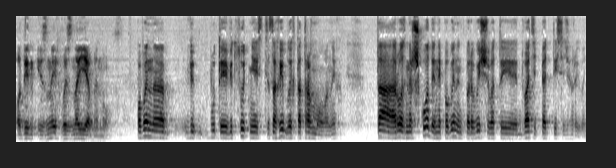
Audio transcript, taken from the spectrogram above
один із них визнає вину, повинна від- бути відсутність загиблих та травмованих, та розмір шкоди не повинен перевищувати 25 тисяч гривень.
